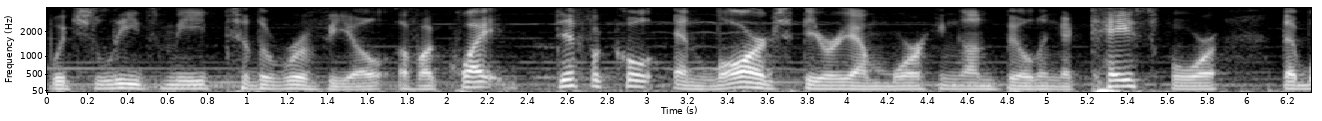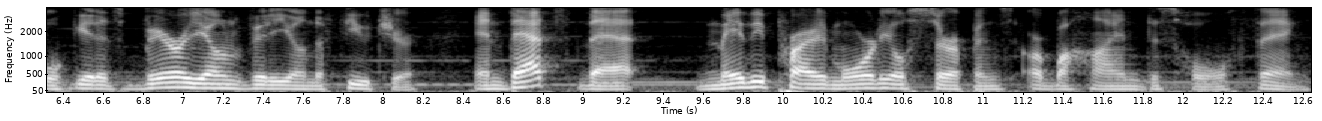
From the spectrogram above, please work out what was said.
which leads me to the reveal of a quite difficult and large theory I'm working on building a case for that will get its very own video in the future, and that's that maybe primordial serpents are behind this whole thing.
